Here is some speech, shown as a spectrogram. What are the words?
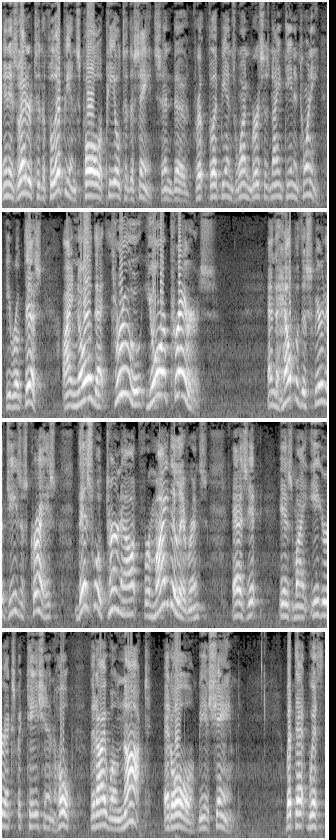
In his letter to the Philippians, Paul appealed to the saints. And uh, Philippians 1, verses 19 and 20, he wrote this I know that through your prayers and the help of the Spirit of Jesus Christ, this will turn out for my deliverance, as it is my eager expectation and hope that I will not at all be ashamed, but that with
